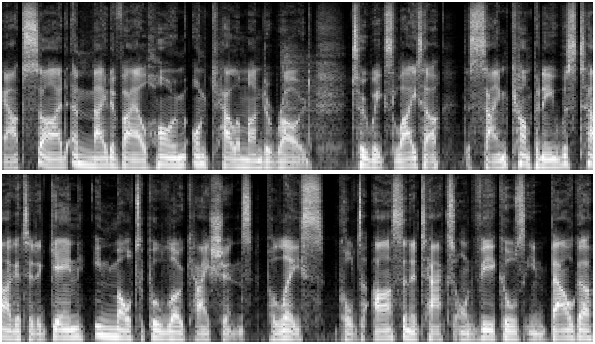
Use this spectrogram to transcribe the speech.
outside a Maida Vale home on Kalamunda Road. Two weeks later, the same company was targeted again in multiple locations. Police called to arson attacks on vehicles in Balga,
